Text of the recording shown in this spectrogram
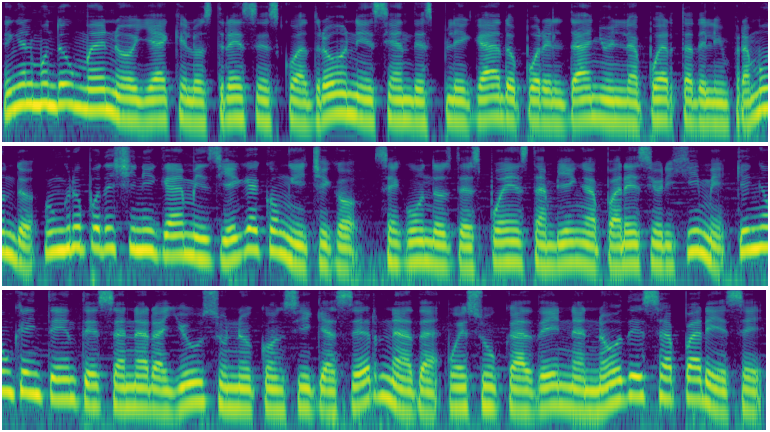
En el mundo humano, ya que los tres escuadrones se han desplegado por el daño en la puerta del inframundo, un grupo de Shinigamis llega con Ichigo. Segundos después también aparece Orihime, quien aunque intente sanar a Yusu no consigue hacer nada, pues su cadena no desaparece.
